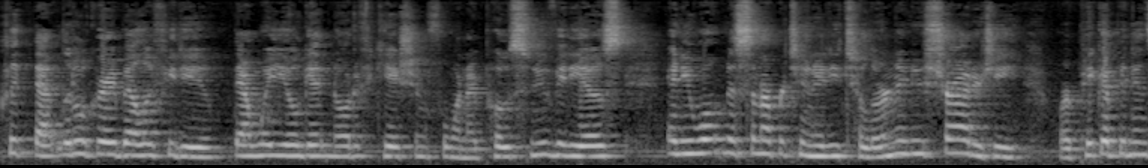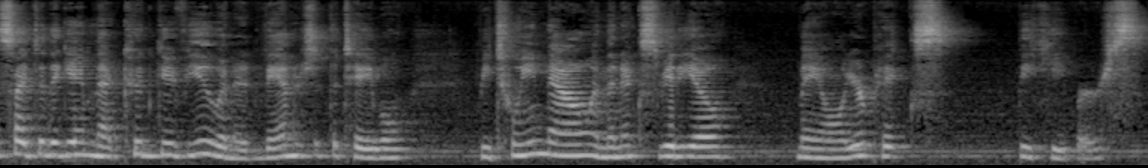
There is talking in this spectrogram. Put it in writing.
Click that little gray bell if you do. That way you'll get notification for when I post new videos and you won't miss an opportunity to learn a new strategy or pick up an insight to the game that could give you an advantage at the table. Between now and the next video, may all your picks be keepers.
